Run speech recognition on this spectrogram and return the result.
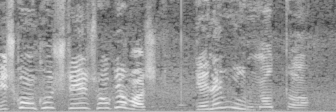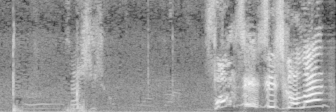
Hiç korkunç değil çok yavaş. Gelemiyorum hatta. Sen şiş. Son ses şişko lan.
